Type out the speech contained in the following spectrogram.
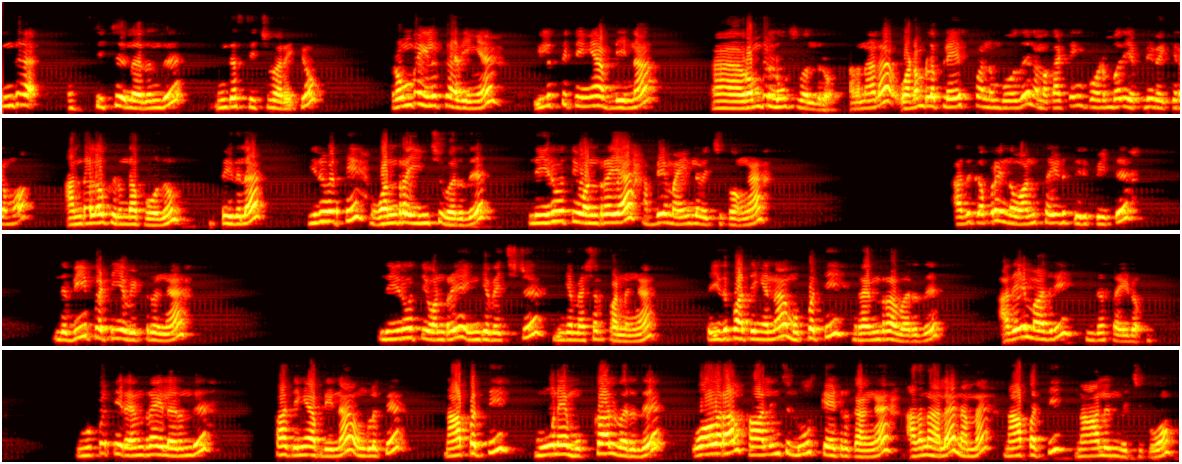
இந்த ஸ்டிச்சில் இருந்து இந்த ஸ்டிச் வரைக்கும் ரொம்ப இழுக்காதீங்க. இழுத்துட்டீங்க அப்படின்னா ரொம்ப லூஸ் வந்துடும் அதனால் உடம்புல ப்ளேஸ் பண்ணும்போது நம்ம கட்டிங் போடும்போது எப்படி வைக்கிறோமோ அந்த அளவுக்கு இருந்தால் போதும். இப்போ இதில் இருபத்தி ஒன்றரை இன்ச்சு வருது. இந்த இருபத்தி ஒன்றைய அப்படியே மைண்டில் வச்சுக்கோங்க. அதுக்கப்புறம் இந்த ஒன் சைடு திருப்பிட்டு இந்த வி பட்டியை விட்டுருங்க. இந்த இருபத்தி ஒன்றைய இங்கே வச்சுட்டு இங்கே மெஷர் பண்ணுங்கள் இது பார்த்தீங்கன்னா முப்பத்தி ரெண்டரை வருது. அதே மாதிரி இந்த சைடும் முப்பத்தி ரெண்டரைலேருந்து பார்த்தீங்க அப்படின்னா உங்களுக்கு நாற்பத்தி மூணே முக்கால் வருது. ஓவரால் கால் இன்ச்சு லூஸ் கேட்டிருக்காங்க. அதனால் நம்ம நாற்பத்தி நாலுன்னு வச்சுக்குவோம்.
